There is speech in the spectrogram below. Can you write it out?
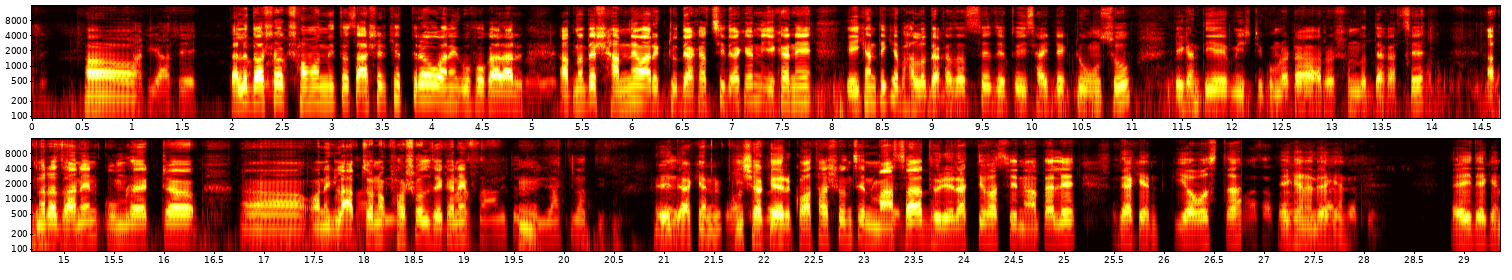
আছে। ষাটি আছে। তাহলে দর্শক সমন্বিত চাষের ক্ষেত্রেও অনেক উপকার। আর আপনাদের সামনেও আর একটু দেখাচ্ছি। দেখেন এখানে এইখান থেকে ভালো দেখা যাচ্ছে যেহেতু এই সাইডটা একটু উঁচু এখান থেকে মিষ্টি কুমড়াটা আরও সুন্দর দেখাচ্ছে। আপনারা জানেন কুমড়া একটা অনেক লাভজনক ফসল যেখানে আমি তো রাখতে পারতেছি। এই হ্যাঁ, দেখেন কৃষকের কথা শুনছেন মাছা ধরে রাখতে পারছি না। তাহলে দেখেন কি অবস্থা? এখানে দেখেন। এই দেখেন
